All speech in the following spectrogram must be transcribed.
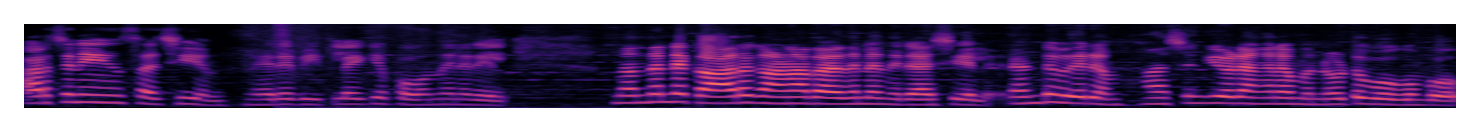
അർച്ചനയും സച്ചിയും നേരെ വീട്ടിലേക്ക് പോകുന്നതിനിടയിൽ നന്ദന്റെ കാറ് കാണാതായതിന്റെ നിരാശയിൽ രണ്ടുപേരും ആശങ്കയോടെ അങ്ങനെ മുന്നോട്ട് പോകുമ്പോൾ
